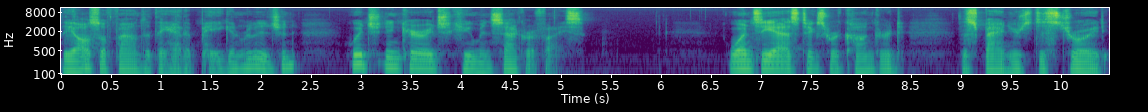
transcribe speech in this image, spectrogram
They also found that they had a pagan religion which encouraged human sacrifice. Once the Aztecs were conquered, the Spaniards destroyed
